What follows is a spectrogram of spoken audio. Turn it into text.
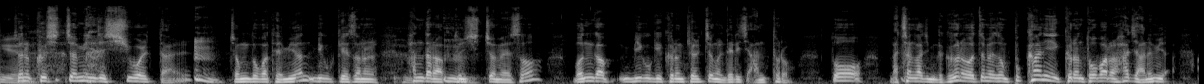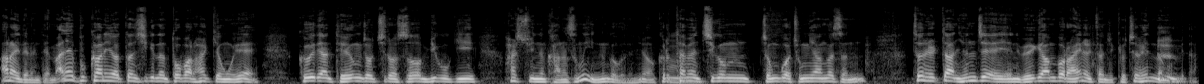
예. 저는 그 시점이 이제 10월 달 정도가 되면 미국 대선을 한 달 앞둔 시점에서 뭔가 미국이 그런 결정을 내리지 않도록 또 마찬가지입니다. 그거는 어쩌면 북한이 그런 도발을 하지 않으면 않아야 되는데 만약 북한이 어떤 시기든 도발을 할 경우에 그에 대한 대응 조치로서 미국이 할 수 있는 가능성은 있는 거거든요. 그렇다면 음. 지금 정부가 중요한 것은 저는 일단 현재 외교 안보 라인을 일단 좀 교체를 했나 봅니다.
